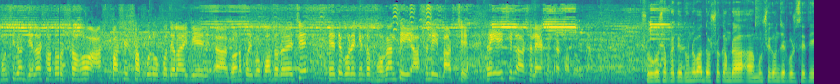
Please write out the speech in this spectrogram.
মুন্সিগঞ্জ জেলা সদর সহ আশপাশের সবগুলো উপজেলায় যে গণপরিবহন বন্ধ রয়েছে। এতে করে কিন্তু ভোগান্তি আসলেই বাড়ছে। তো এই ছিল আসলে এখনকার মতো। সুঘোষ আপনাকে ধন্যবাদ। দর্শক, আমরা মুন্সিগঞ্জের পরিস্থিতি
